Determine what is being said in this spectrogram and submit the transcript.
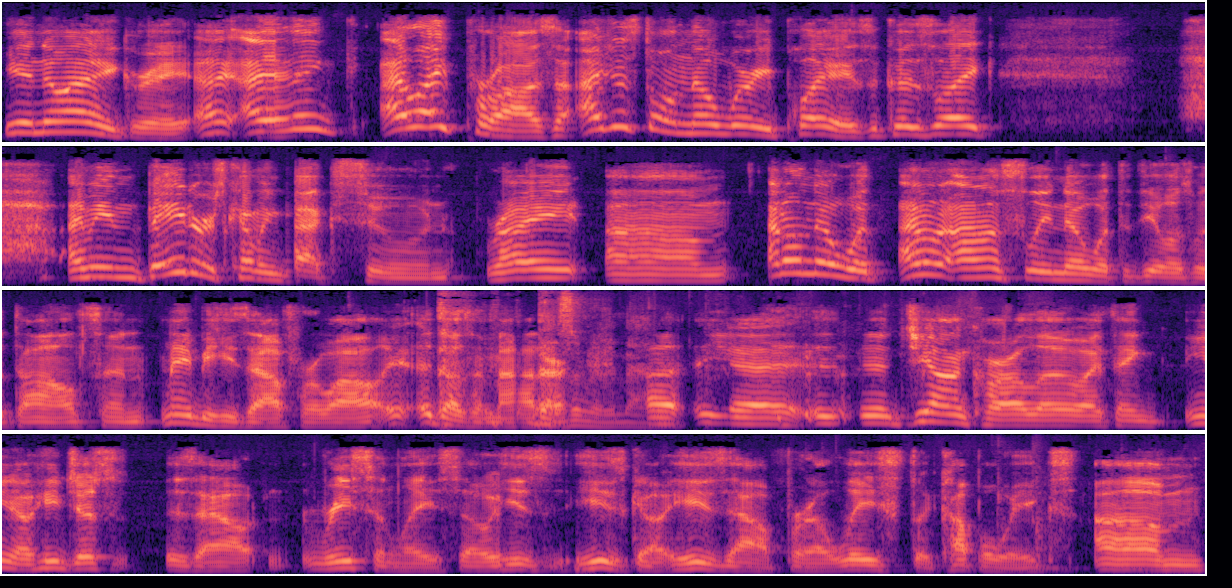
yeah, no, I agree. I, I think I like Peraza. I just don't know where he plays because, like, I mean, Bader's coming back soon, right? Um, I don't know what I don't honestly know what the deal is with Donaldson. Maybe he's out for a while. It, it doesn't matter. it doesn't really matter. Uh, yeah, uh, Giancarlo, I think you know he just is out recently, so he's he's go he's out for at least a couple weeks. Um,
